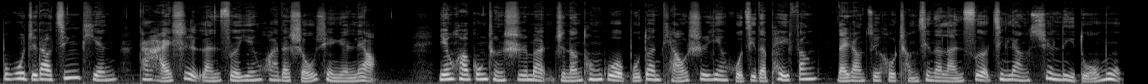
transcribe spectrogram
不过，直到今天，它还是蓝色烟花的首选原料。烟花工程师们只能通过不断调试焰火剂的配方，来让最后呈现的蓝色尽量绚丽夺目。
